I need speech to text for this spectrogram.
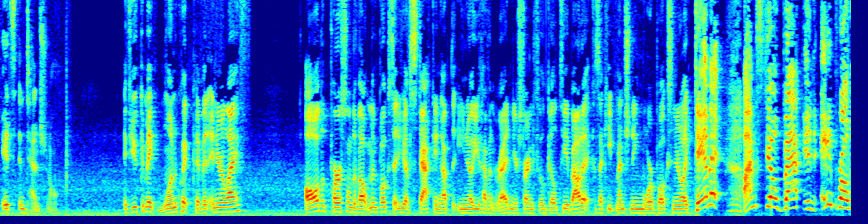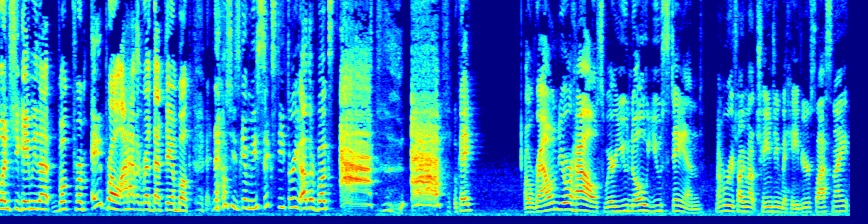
It's intentional if you can make one quick pivot in your life, all the personal development books that you have stacking up that you know you haven't read and you're starting to feel guilty about it because I keep mentioning more books and you're like, damn it, I'm still back in April when she gave me that book from April. I haven't read that damn book. Now she's giving me 63 other books. Ah! Ah! Okay? Around your house where you know you stand. Remember we were talking about changing behaviors last night?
